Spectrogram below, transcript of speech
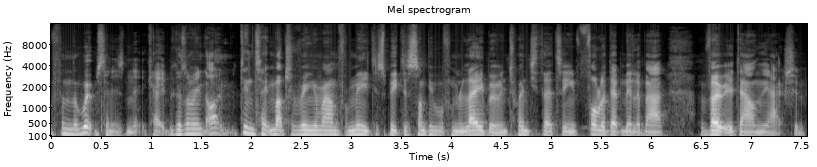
from the whips, then, isn't it, Kate? Because I mean, I, it didn't take much of a ring around from me to speak to some people from Labour in 2013, followed Ed Miliband, voted down the action.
